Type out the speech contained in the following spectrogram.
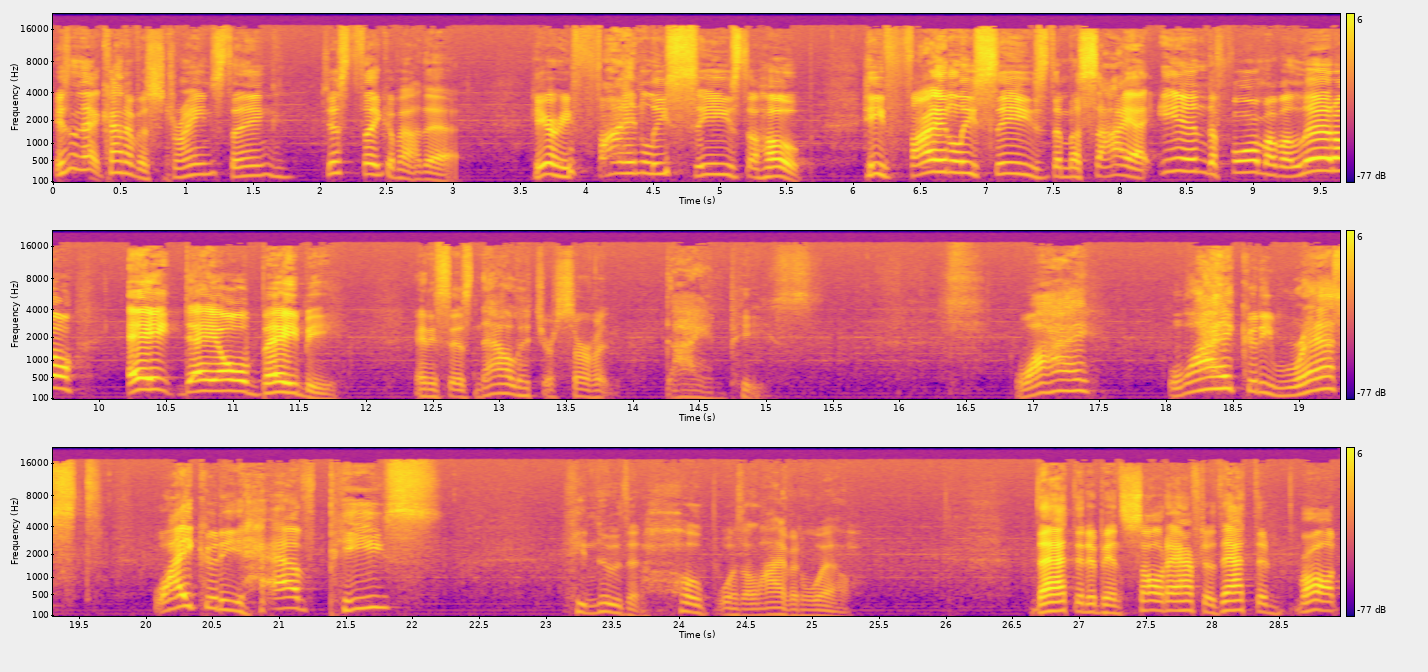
Isn't that kind of a strange thing? Just think about that. Here he finally sees the hope. He finally sees the Messiah in the form of a little eight day old baby. And he says, Now let your servant die in peace. Why? Why could he rest? Why could he have peace? He knew that hope was alive and well. That that had been sought after, that that brought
